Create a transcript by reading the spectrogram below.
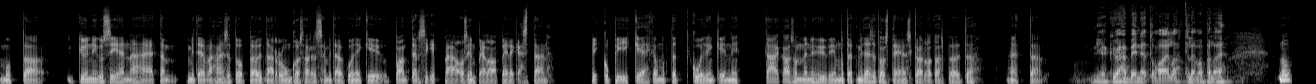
Mutta kyllä niin kuin siihen nähdään, että miten vähän se tuo pöytään runkosarjassa, mitä kuitenkin Panthersikin pääosin pelaa pelkästään. Pikku piikki ehkä, mutta kuitenkin, niin tämä kausi on mennyt hyvin, mutta että miten se tuosta ensi kaudella taas pöytään. Että ja kyllähän Bennett on ailahteleva pelaaja. No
